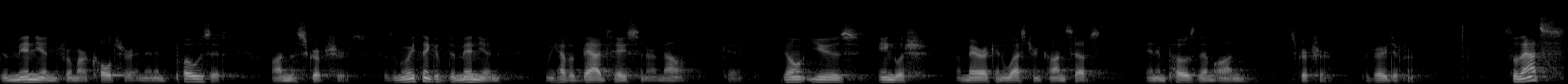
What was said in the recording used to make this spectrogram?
dominion from our culture and then impose it on the scriptures. Because when we think of dominion, we have a bad taste in our mouth. Okay? Don't use English, American, Western concepts and impose them on scripture. They're very different. So that's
